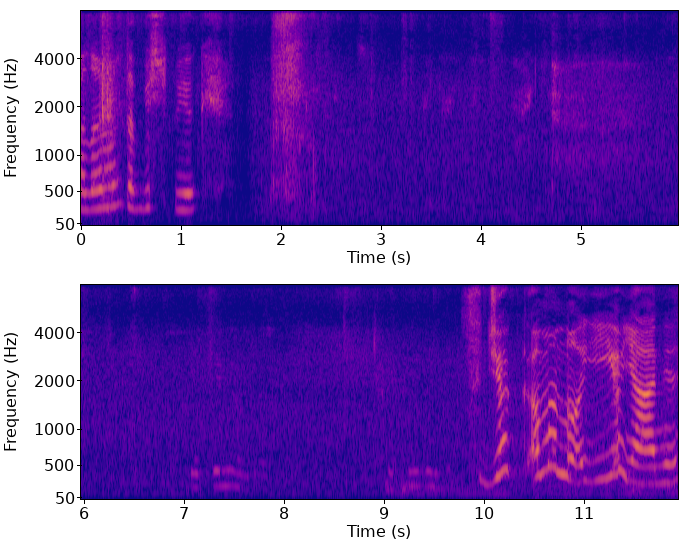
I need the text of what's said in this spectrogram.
Balığımız da büyük. Sıcak ama no, yiyor yani.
